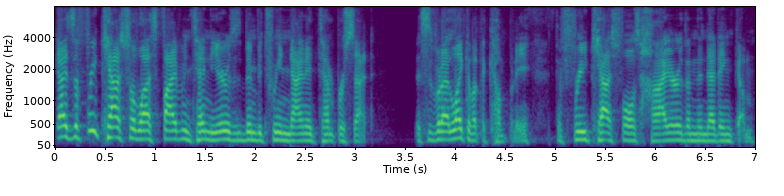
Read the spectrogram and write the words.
Guys, the free cash flow the last five and 10 years has been between 9 and 10%. This is what I like about the company. The free cash flow is higher than the net income.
